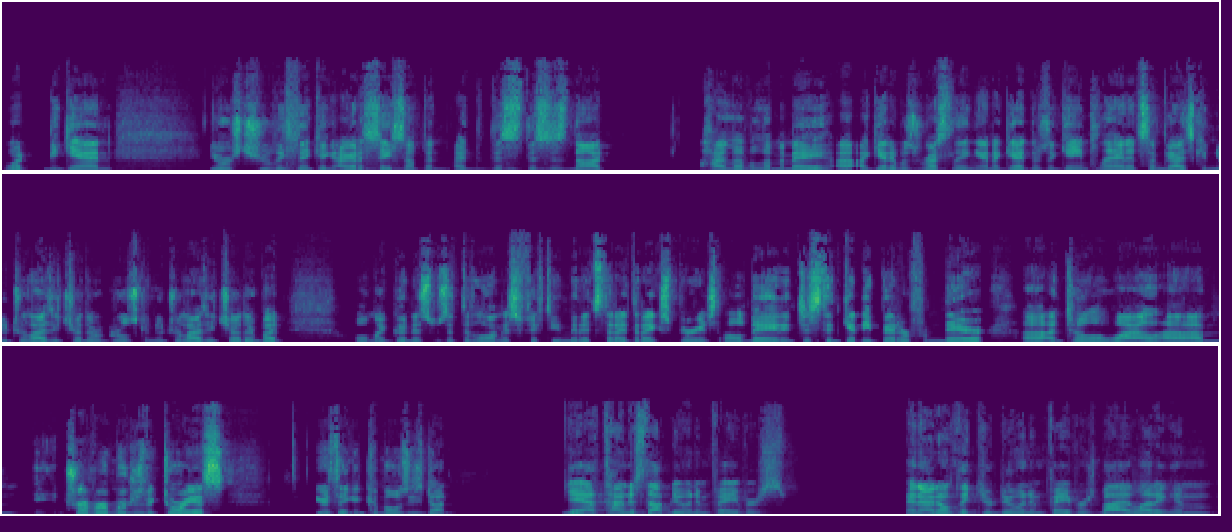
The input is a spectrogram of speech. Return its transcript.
what began yours truly thinking, I got to say something. I, this this is not high level MMA. Uh, I get it was wrestling, and I get there's a game plan, and some guys can neutralize each other or girls can neutralize each other. But oh my goodness, was it the longest 15 minutes that I that I experienced all day, and it just didn't get any better from there uh, until a while. Um, Trevor emerges victorious. You're thinking Camozzi's done. Yeah, time to stop doing him favors. And I don't think you're doing him favors by letting him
